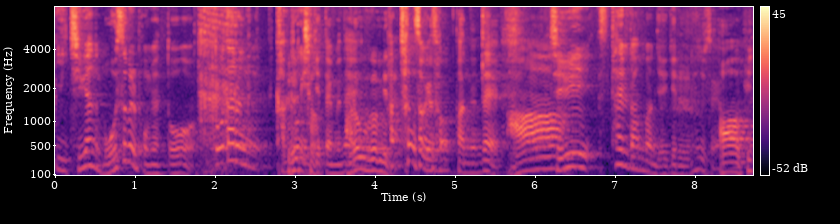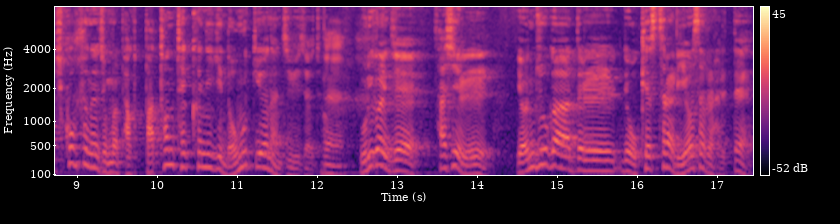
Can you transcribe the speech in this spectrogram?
이 지휘하는 모습을 보면 또 또 다른 감동이 그렇죠. 있기 때문에 바로 그겁니다. 합창석에서 봤는데 아, 지휘 스타일도 한번 얘기를 해주세요. 아 비츠코프는 정말 바, 바톤 테크닉이 너무 뛰어난 지휘자죠. 네. 우리가 이제 사실 연주가들 오케스트라 리허설을 할 때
